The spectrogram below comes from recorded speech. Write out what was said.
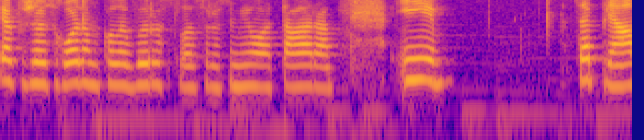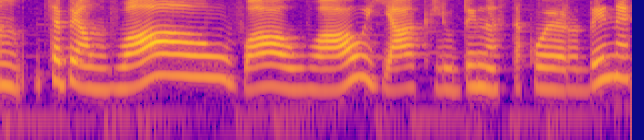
як вже згодом, коли виросла, зрозуміла Тара. І це прям це прям вау, вау, вау, як людина з такої родини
